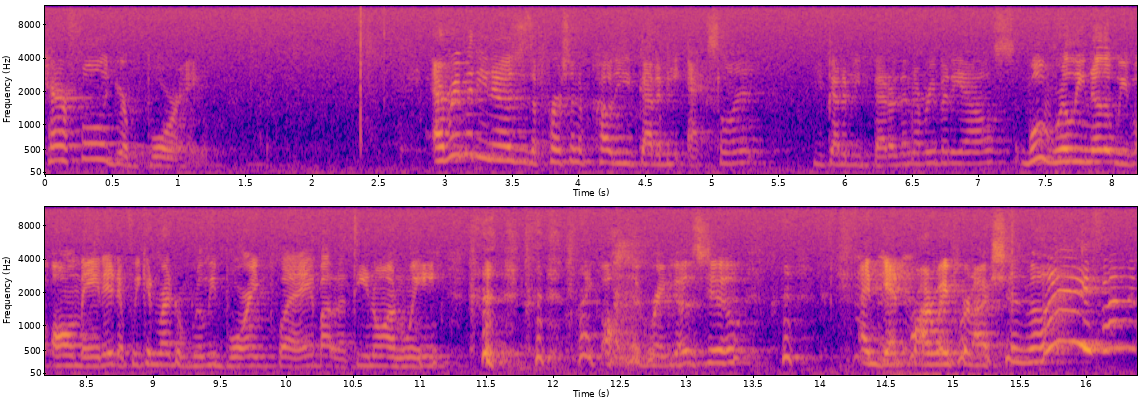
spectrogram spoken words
careful, you're boring. Everybody knows as a person of color, you've got to be excellent. You've got to be better than everybody else. We'll really know that we've all made it if we can write a really boring play about Latino ennui, like all the gringos do, and get Broadway production. Well, hey, finally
